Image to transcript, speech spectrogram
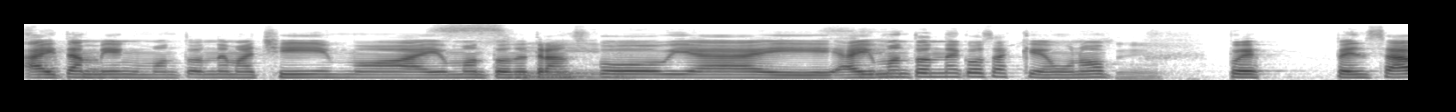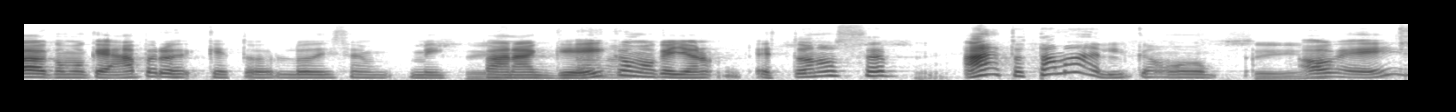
hay también un montón de machismo, hay un montón de transfobia y hay un montón de cosas que uno Sí. pues pensaba como que, ah, pero es que esto lo dicen mis Sí. panas gay, como que yo, no, esto no sé, ah, esto está mal, como, Sí. ok,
